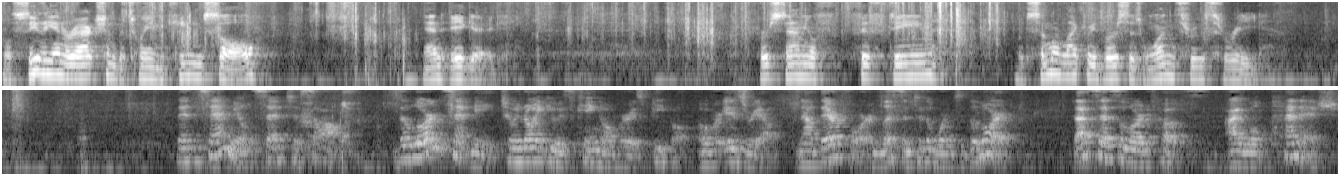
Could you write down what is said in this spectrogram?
We'll see the interaction between King Saul and Agag. 1 Samuel 15. Would someone like to read verses 1 through 3? Then Samuel said to Saul, The Lord sent me to anoint you as king over his people, over Israel. Now therefore, listen to the words of the Lord. Thus says the Lord of hosts I will punish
